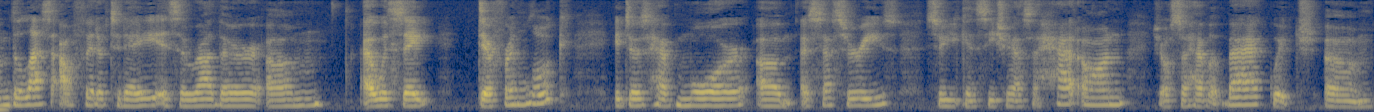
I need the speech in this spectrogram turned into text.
Um, the last outfit of today is a rather, um, I would say, different look. It does have more um, accessories, so you can see she has a hat on. She also have a bag, which um,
